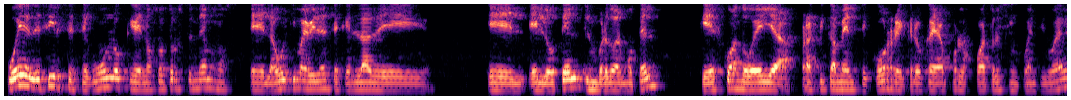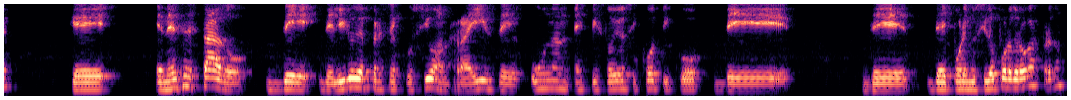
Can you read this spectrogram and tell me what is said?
puede decirse, según lo que nosotros tenemos, eh, la última evidencia, que es la de el, hotel, el del motel, que es cuando ella prácticamente corre, creo que allá por las 4 y 59, que en ese estado de delirio de persecución, raíz de un episodio psicótico de, de, por inducido por drogas, perdón,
